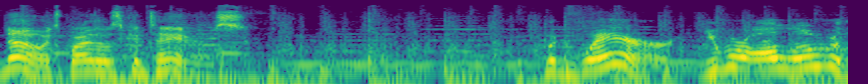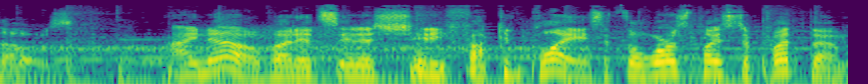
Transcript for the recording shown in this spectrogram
No, it's by those containers. But where? You were all over those. I know, but it's in a shitty fucking place. It's the worst place to put them.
